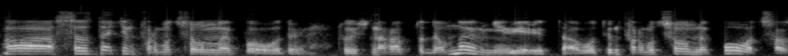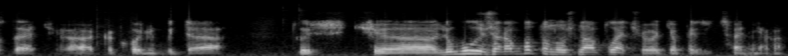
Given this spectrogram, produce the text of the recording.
А, создать информационные поводы. То есть народ-то давно им не верит, а вот информационный повод создать а, какой-нибудь, да, то есть э, любую же работу нужно оплачивать оппозиционера.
